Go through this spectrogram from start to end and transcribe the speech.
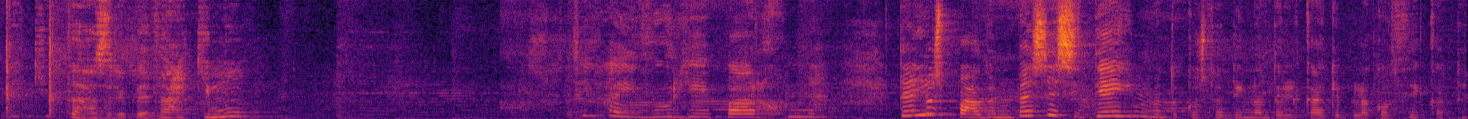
Τι κοιτάς ρε παιδάκι μου. Τι γαϊδούρια υπάρχουν. Τέλος πάντων, πες εσύ τι έγινε με τον Κωνσταντίνο τελικά και πλακωθήκατε.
